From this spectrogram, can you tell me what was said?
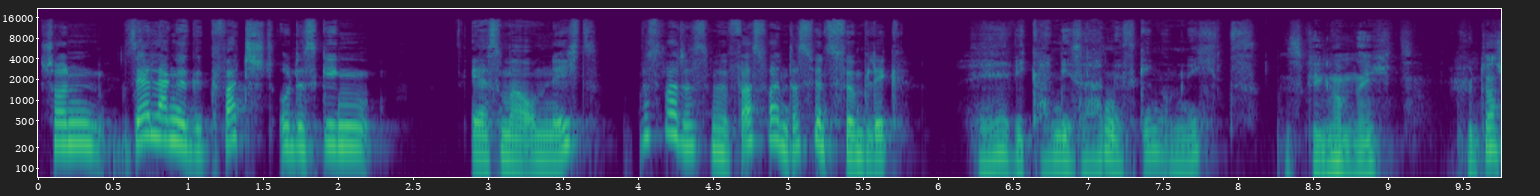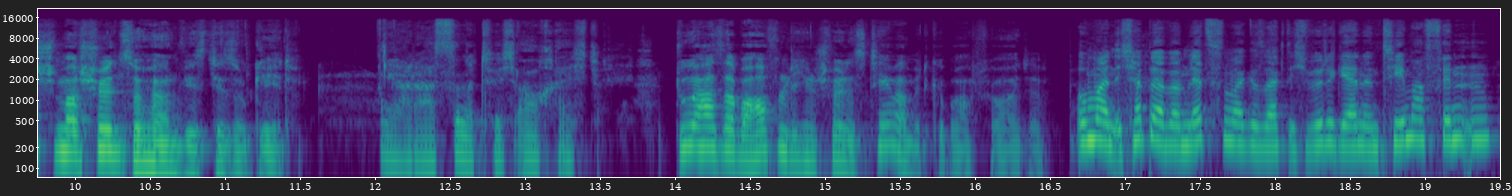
schon sehr lange gequatscht und es ging erstmal um nichts. Was war das? Was war denn das für ein Blick? Hä, wie kann die sagen, es ging um nichts? Es ging um nichts. Ich finde das schon mal schön zu hören, wie es dir so geht. Ja, da hast du natürlich auch recht. Du hast aber hoffentlich ein schönes Thema mitgebracht für heute. Oh Mann, ich habe ja beim letzten Mal gesagt, ich würde gerne ein Thema finden,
